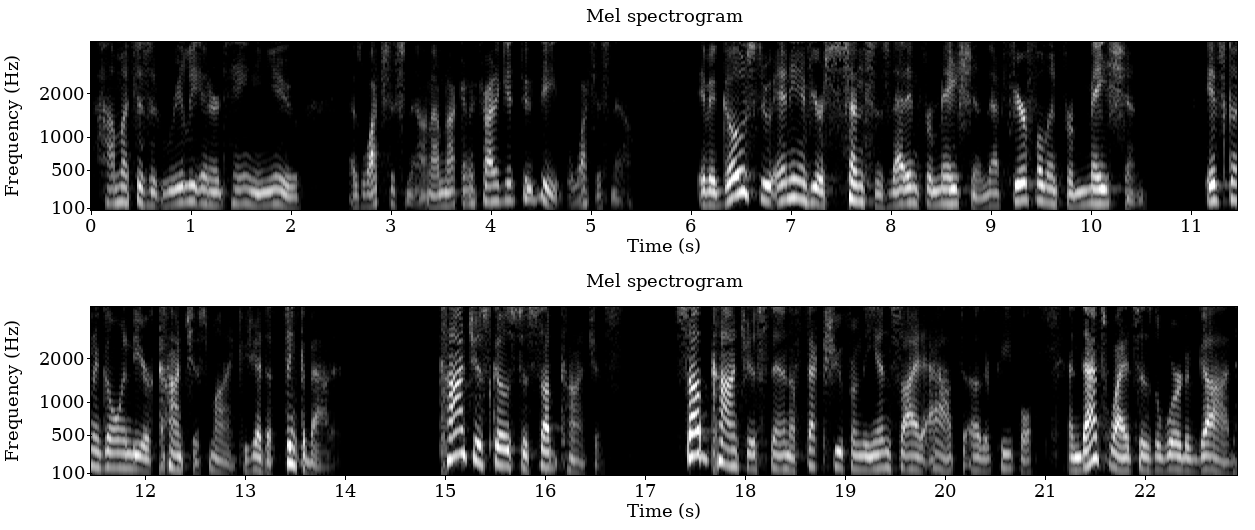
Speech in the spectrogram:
how much is it really entertaining you? As watch this now, and I'm not going to try to get too deep, but watch this now. If it goes through any of your senses, that information, that fearful information, it's going to go into your conscious mind because you had to think about it. Conscious goes to subconscious. Subconscious then affects you from the inside out to other people. And that's why it says the Word of God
